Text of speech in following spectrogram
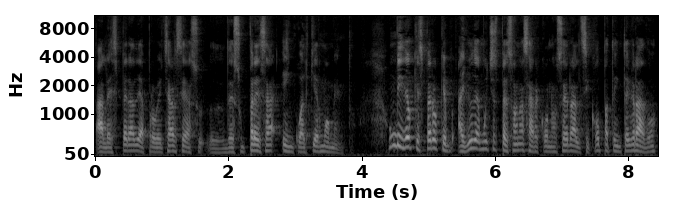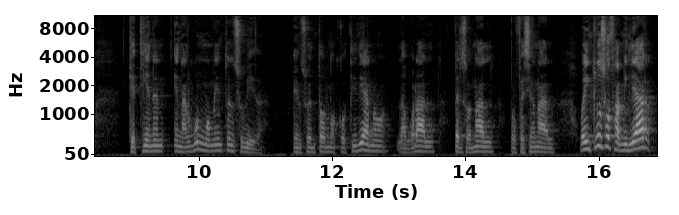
a la espera de aprovecharse de su presa en cualquier momento. Un video que espero que ayude a muchas personas a reconocer al psicópata integrado que tienen en algún momento en su vida, en su entorno cotidiano, laboral, personal, profesional o incluso familiar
